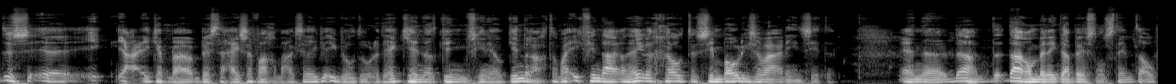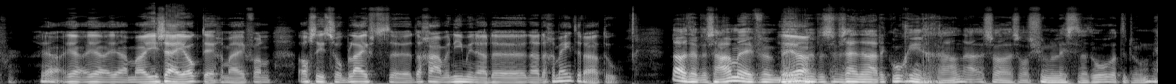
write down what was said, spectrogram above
dus ik, ja, ik heb mijn beste hijs ervan gemaakt. Ik, ik, ik wil door het hekje en dat klinkt misschien heel kinderachtig, maar ik vind daar een hele grote symbolische waarde in zitten. En nou, daarom ben ik daar best ontstemd over. Ja, ja, ja, ja, maar je zei ook tegen mij van als dit zo blijft, eh, dan gaan we niet meer naar de, naar de gemeenteraad toe. Nou, dat hebben we samen even. Ja. We, we zijn er naar de kroeg ingegaan, nou, zoals, zoals journalisten dat horen te doen.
